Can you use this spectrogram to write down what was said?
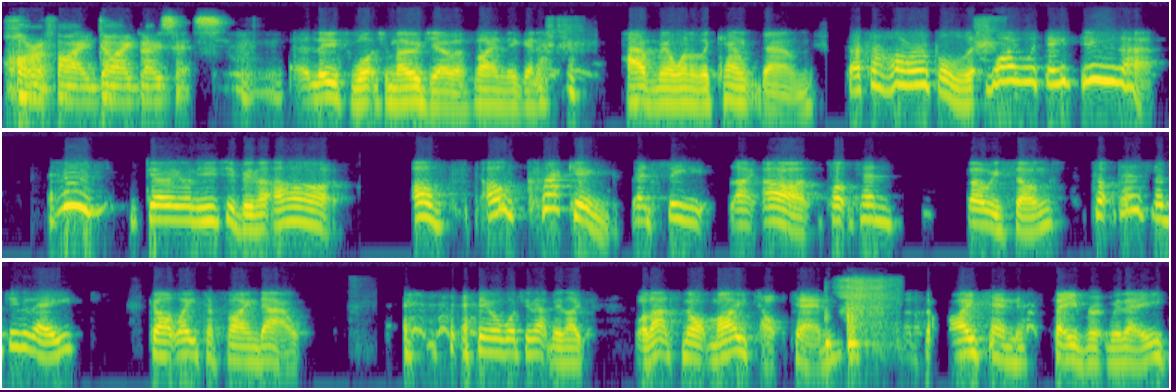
horrifying diagnosis. At least Watch Mojo are finally gonna have me on one of the countdowns. That's a horrible. Why would they do that? Who's going on YouTube being like, oh, oh, oh, cracking. Let's see, like, ah, top ten Bowie songs, top ten AIDS. Can't wait to find out. Anyone watching that being like, well, that's not my top ten. That's not my ten favorite with AIDS.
